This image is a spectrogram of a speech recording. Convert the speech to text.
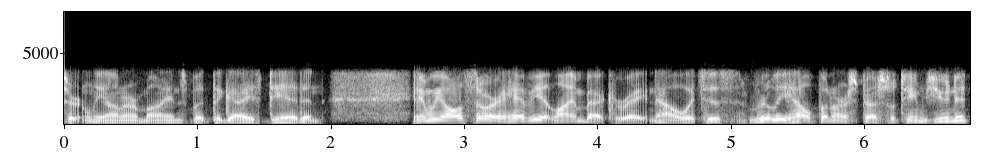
certainly on our minds, but the guys did, and and we also are heavy at linebacker right now, which is really helping our special teams unit.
